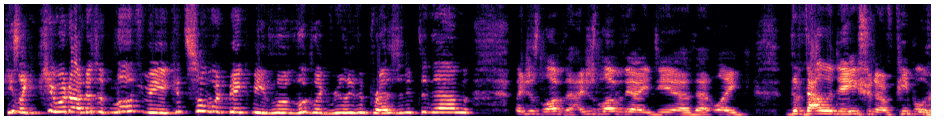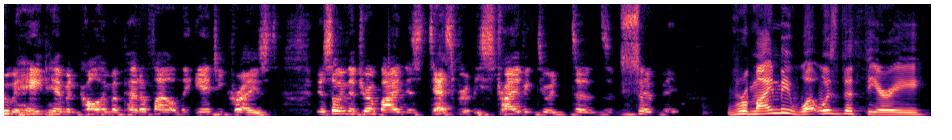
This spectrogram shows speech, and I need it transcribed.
he's like, "QAnon doesn't love me. Can someone make me lo- look like really the president to them?" I just love that. I just love the idea that like the validation of people who hate him and call him a pedophile and the Antichrist is something that Joe Biden is desperately striving to. to, to So- Remind me what was the theory?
